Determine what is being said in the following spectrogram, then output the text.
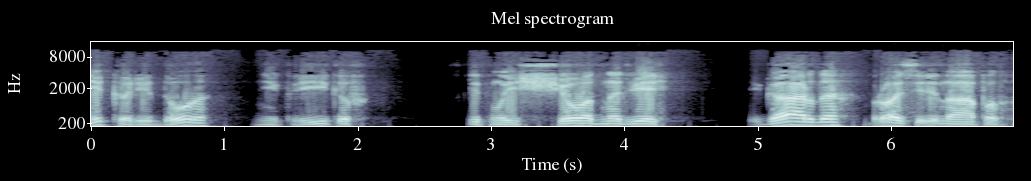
Ни коридора, ни криков — скрипнула еще одна дверь, и гарда бросили на пол.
